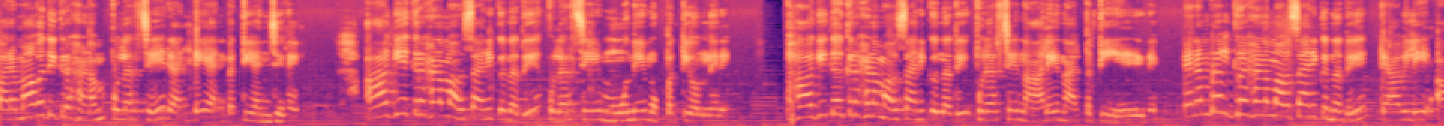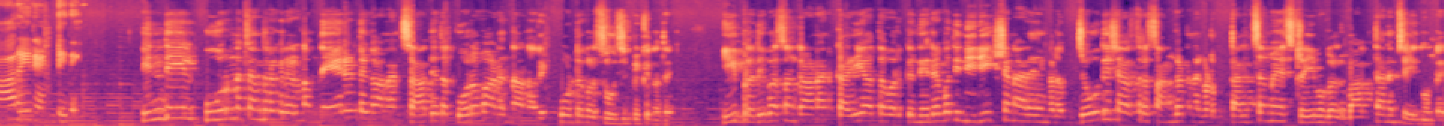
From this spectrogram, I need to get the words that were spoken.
പരമാവധി ഗ്രഹണം പുലർച്ചെ രണ്ട് അൻപത്തി അഞ്ചിന് ആകെ ഗ്രഹണം അവസാനിക്കുന്നത് പുലർച്ചെ മൂന്ന് മുപ്പത്തി ഒന്നിന് ഭാഗിക ഗ്രഹണം അവസാനിക്കുന്നത് പുലർച്ചെ നാല് നാൽപ്പത്തി ഏഴിന് പെനംബ്രൽ ഗ്രഹണം അവസാനിക്കുന്നത് രാവിലെ ആറ് രണ്ടിന്. ഇന്ത്യയിൽ പൂർണ ചന്ദ്രഗ്രഹണം നേരിട്ട് കാണാൻ സാധ്യത കുറവാണെന്നാണ് റിപ്പോർട്ടുകൾ സൂചിപ്പിക്കുന്നത്. ഈ പ്രതിഭാസം കാണാൻ കഴിയാത്തവർക്ക് നിരവധി നിരീക്ഷണാലയങ്ങളും ജ്യോതിശാസ്ത്ര സംഘടനകളും തത്സമയ സ്ട്രീമുകൾ വാഗ്ദാനം ചെയ്യുന്നുണ്ട്.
